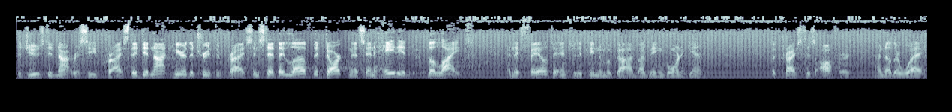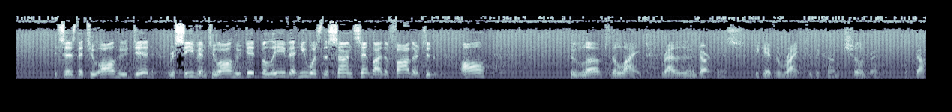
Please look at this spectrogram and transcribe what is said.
The Jews did not receive Christ. They did not hear the truth of Christ. Instead, they loved the darkness and hated the light. And they failed to enter the kingdom of God by being born again but Christ has offered another way. It says that to all who did receive him, to all who did believe that he was the Son sent by the Father, to all who loved the light rather than the darkness, he gave the right to become children of God.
